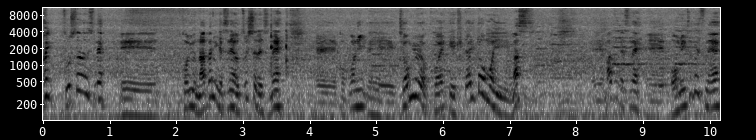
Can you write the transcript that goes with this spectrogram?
はい。そしたらですね、えー、こういう鍋にですね移してですね、えー、ここに、えー、調味料を加えていきたいと思います、えまずですね、えお水ですね。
